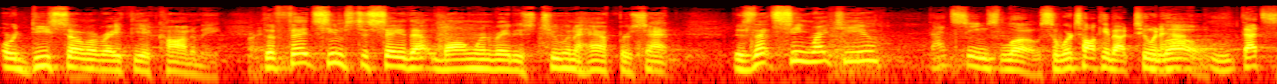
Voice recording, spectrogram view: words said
or decelerate the economy? The Fed seems to say that long run rate is 2.5%. Does that seem right to you? That seems low. So we're talking about two and a half. That's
